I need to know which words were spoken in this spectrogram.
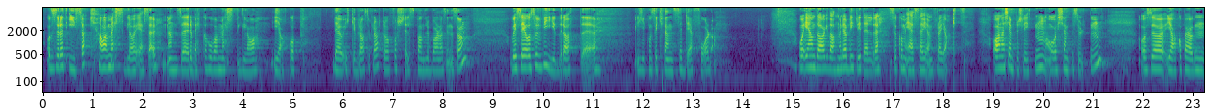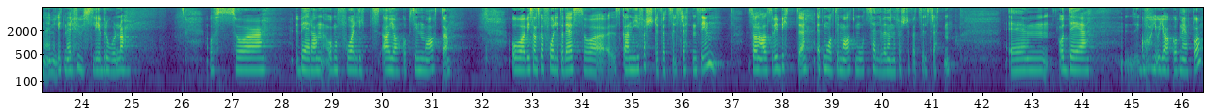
Og det står at Isak han var mest glad i Esau, mens Rebekka var mest glad i Jakob. Det er jo ikke bra så klart, å forskjellsbehandle barna sine sånn. Og Vi ser også videre at, eh, hvilke konsekvenser det får. da. Og En dag da, når de har blitt litt eldre, så kommer Esau hjem fra jakt. Og Han er kjempesliten og kjempesulten. Og så Jakob er jo den litt mer huslige broren. da. Og så ber han om å få litt av Jakob sin mat. da. Og hvis han skal få litt av det, så skal han gi førstefødselsretten sin så han altså vil bytte et måltid mat mot selve denne førstefødselsretten. Um, og det går jo Jakob med på.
